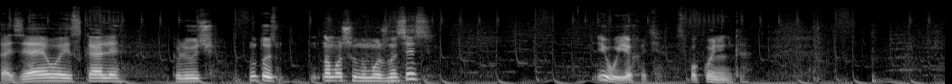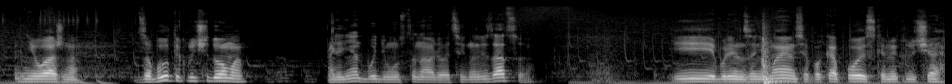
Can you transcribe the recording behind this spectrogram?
Хозяева искали ключ. Ну, то есть на машину можно сесть и уехать спокойненько. Неважно, забыл ты ключи дома или нет, будем устанавливать сигнализацию. И, блин, занимаемся пока поисками ключа.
